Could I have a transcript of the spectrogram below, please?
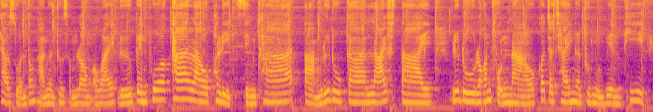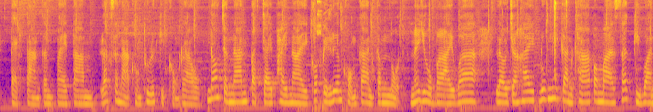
ชาวสวนต้องหาเงินทุนสำรองเอาไว้ หรือเป็นพวกถ้าเราผลิตสินค้าต่างฤดูกาลไลฟ์สไตล์ฤดูร้อนฝนหนาวก็จะใช้เงินทุนหมุนเวียนที่ แตกต่างกันไปตามลักษณะของธุรกิจของเรา นอกจากนั้นปัจจัยภายในก็เป็นเรื่องของการกำหนด นโยบายว่าเราจะให้ลูกหนี้การค้าประมาณสักกี่วัน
